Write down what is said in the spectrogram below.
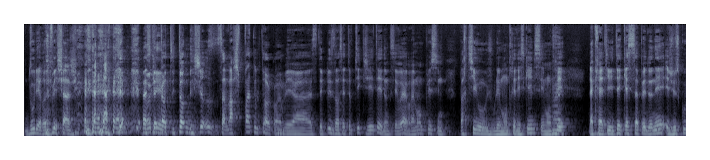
D'où les repêchages. Parce que quand tu tentes des choses, ça marche pas tout le temps, quoi. Mm. Mais euh, c'était plus dans cette optique que j'y étais. Donc c'est ouais, vraiment plus une partie où je voulais montrer des skills et montrer Ouais. La créativité, qu'est-ce que ça peut donner et jusqu'où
